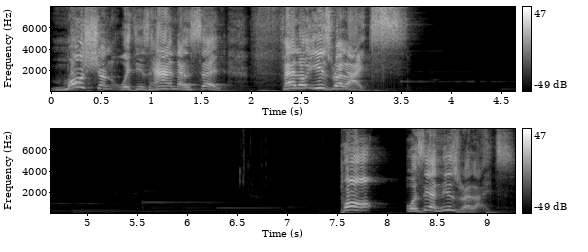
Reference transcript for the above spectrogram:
motioned with his hand and said, Fellow Israelites. Paul, was he an Israelite?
